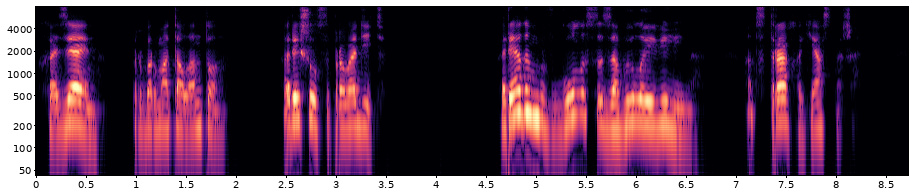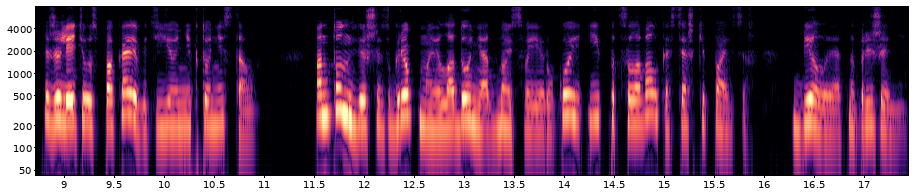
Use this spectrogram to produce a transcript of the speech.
«Хозяин», — пробормотал Антон, — решил сопроводить. Рядом в голос завыла Эвелина. От страха, ясно же. Жалеть и успокаивать ее никто не стал. Антон лишь сгреб мои ладони одной своей рукой и поцеловал костяшки пальцев, белые от напряжения.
